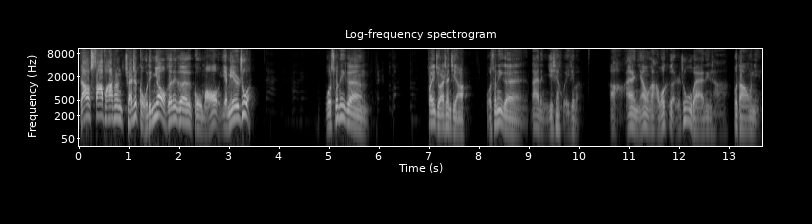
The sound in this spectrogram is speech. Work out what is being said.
然后沙发上全是狗的尿和那个狗毛，也没人坐。我说那个，欢迎九二三七啊！我说那个赖子，你就先回去吧。干啥呀？你让我干啥？我搁这住呗。那个啥，不耽误你。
